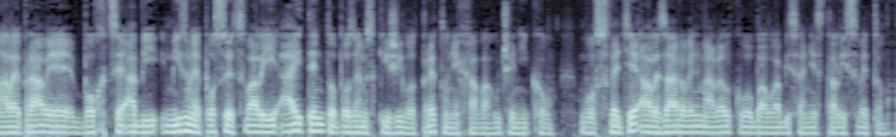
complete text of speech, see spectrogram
No ale práve Boh chce, aby my sme posvedcovali aj tento pozemský život. Preto necháva učeníkov vo svete, ale zároveň má veľkú obavu, aby sa nestali svetom.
